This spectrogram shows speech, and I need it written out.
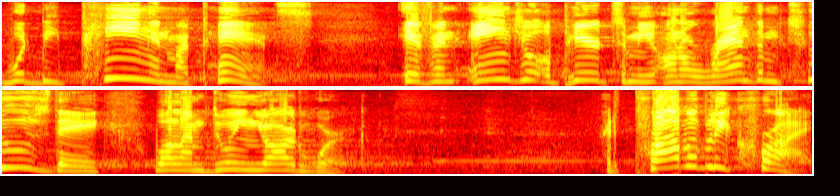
would be peeing in my pants if an angel appeared to me on a random Tuesday while I'm doing yard work. I'd probably cry.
